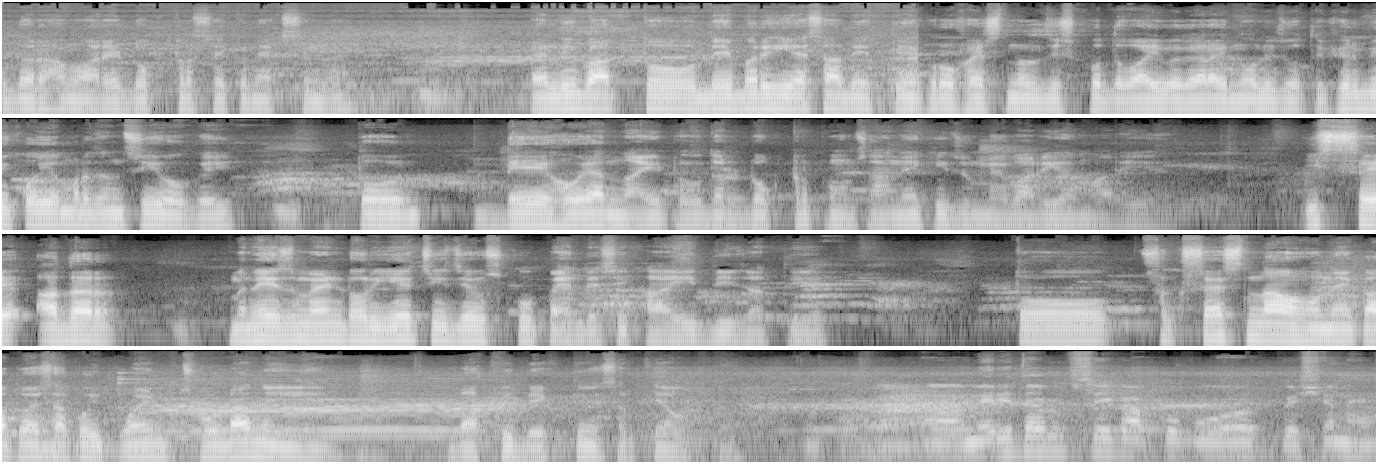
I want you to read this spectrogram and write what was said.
उधर हमारे डॉक्टर से कनेक्शन है। पहली बात तो लेबर ही ऐसा देते हैं प्रोफेशनल जिसको दवाई वगैरह की नॉलेज होती, फिर भी कोई इमरजेंसी हो गई तो डे हो या नाइट हो, उधर डॉक्टर पहुँचाने की जिम्मेवारी हमारी है। इससे अदर मैनेजमेंट और ये चीज़ें उसको पहले सिखाई दी जाती है। तो सक्सेस ना होने का तो ऐसा कोई पॉइंट छोड़ा नहीं है। बाकी देखते हैं सर क्या होता है। मेरी तरफ़ से एक आपको क्वेश्चन है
